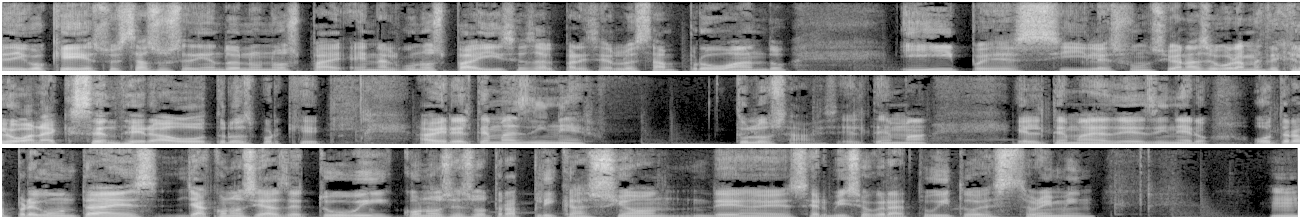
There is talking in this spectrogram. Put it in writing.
digo que eso está sucediendo en, unos en algunos países, al parecer lo están probando. Y pues si les funciona, seguramente que lo van a extender a otros porque, a ver, el tema es dinero. Tú lo sabes, el tema el tema es, dinero. Otra pregunta es, ¿ya conocías de Tubi? ¿Conoces otra aplicación de servicio gratuito de streaming? ¿Mm?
